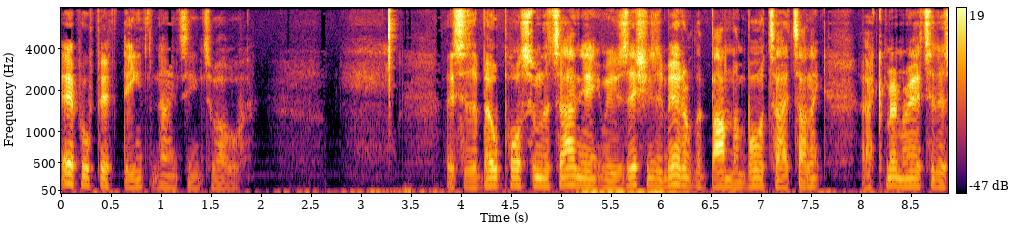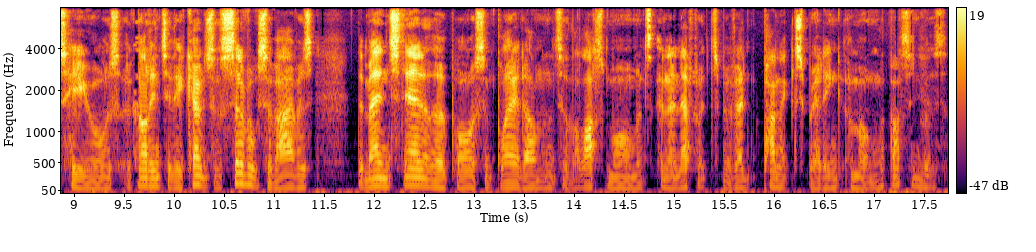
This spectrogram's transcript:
April 15th 1912. This is a bill post from the time the eight musicians who made up the band on board Titanic are commemorated as heroes. According to the accounts of several survivors, the men stayed at their posts and played on until the last moments in an effort to prevent panic spreading among the passengers.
